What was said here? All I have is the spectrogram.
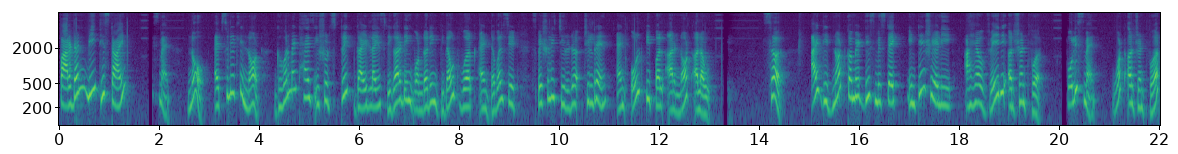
pardon me this time? Policeman, no, absolutely not. Government has issued strict guidelines regarding wandering without work and double seat, especially children and old people are not allowed. Sir, I did not commit this mistake intentionally. I have very urgent work. Policeman, what urgent work?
